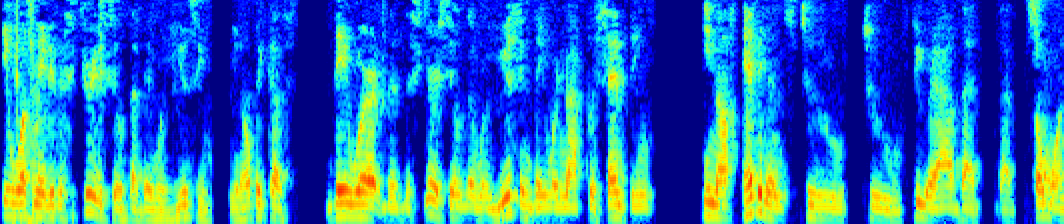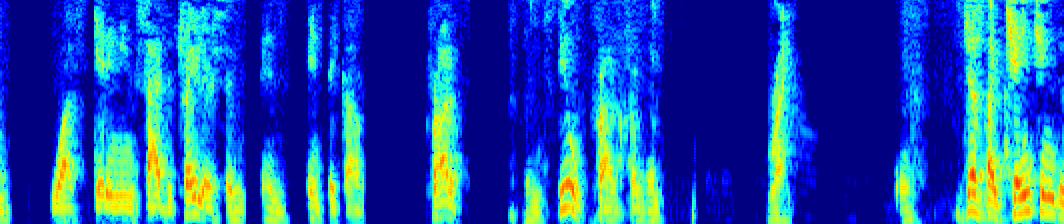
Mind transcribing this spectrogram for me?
it was maybe the security seals that they were using, you know, because they were, the, the security seals they were using, they were not presenting enough evidence to, to figure out that, that someone was getting inside the trailers and, and, and take out product and steal product from them. Right. Just by changing the,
